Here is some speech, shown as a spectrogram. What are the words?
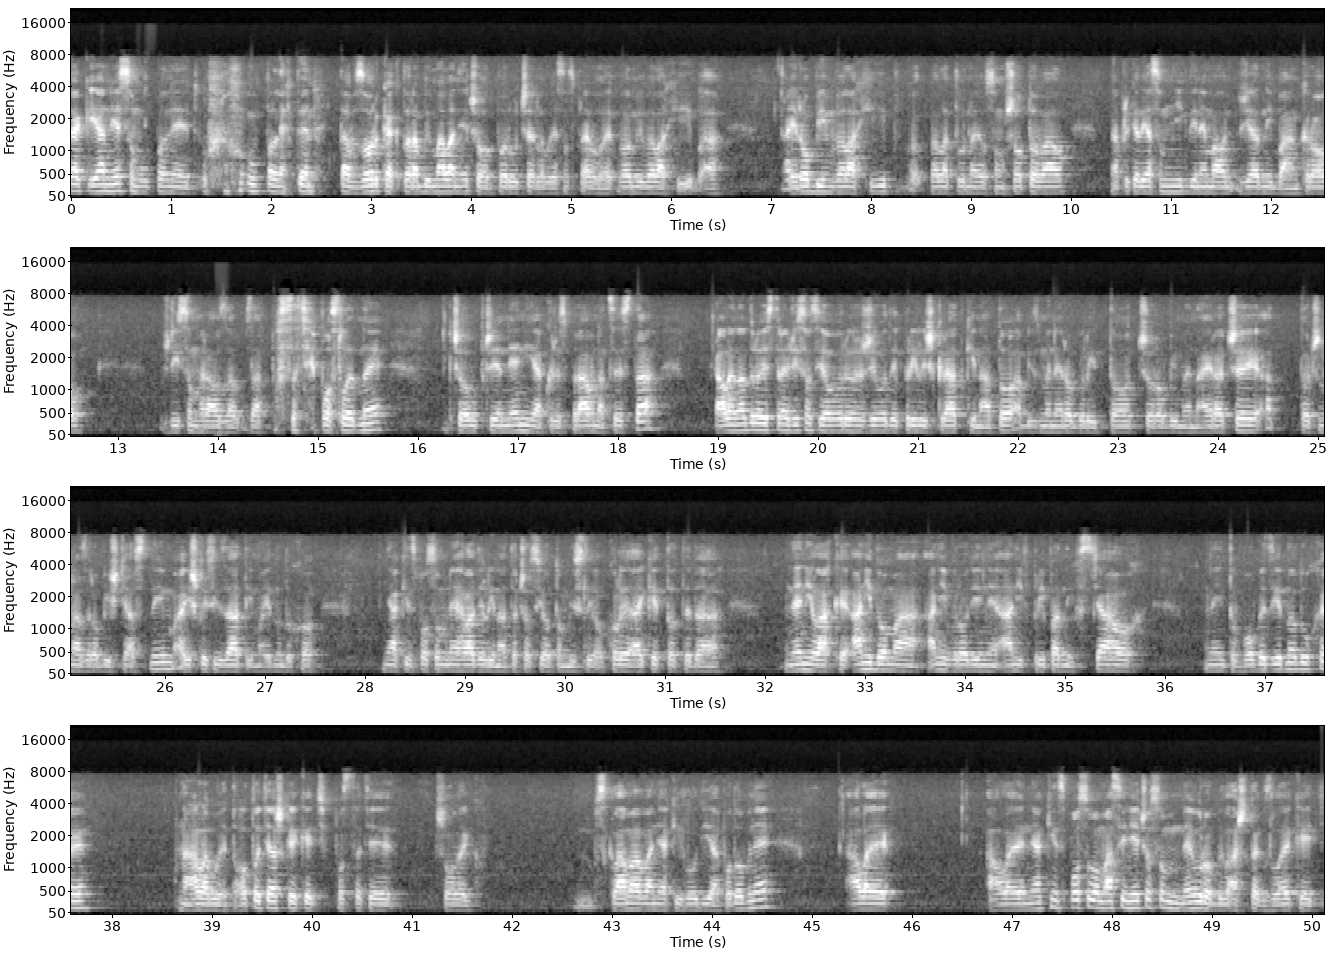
Tak ja nie som úplne, úplne ten, tá vzorka, ktorá by mala niečo odporúčať, lebo ja som spravil veľmi veľa chýb a aj robím veľa chýb, veľa turnajov som šotoval. Napríklad ja som nikdy nemal žiadny bankroll, vždy som hral za, za v podstate posledné, čo určite není akože správna cesta. Ale na druhej strane vždy som si hovoril, že život je príliš krátky na to, aby sme nerobili to, čo robíme najradšej a to, čo nás robí šťastným a išli si za tým a jednoducho nejakým spôsobom nehľadili na to, čo si o tom myslí okolie, aj keď to teda není ľahké ani doma, ani v rodine, ani v prípadných vzťahoch. Není to vôbec jednoduché. Na hlavu je to o to ťažké, keď v podstate človek sklamáva nejakých ľudí a podobne. Ale, ale nejakým spôsobom asi niečo som neurobil až tak zle, keď,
